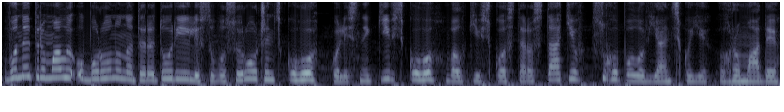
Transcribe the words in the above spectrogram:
Вони тримали оборону на території Лісово-Сорочинського, Колісниківського, Валківського старостатів, Сухополов'янської громади.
